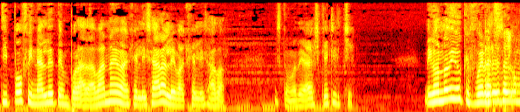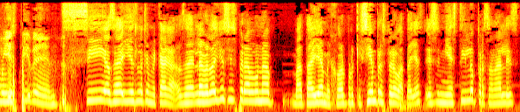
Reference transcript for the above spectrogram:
tipo final de temporada. Van a evangelizar al evangelizador. Es como de, Ash, qué cliché. Digo, no digo que fuera... Pero es algo muy Steven. Sí, o sea, y es lo que me caga. O sea, la verdad yo sí esperaba una batalla mejor, porque siempre espero batallas. Es mi estilo personal es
